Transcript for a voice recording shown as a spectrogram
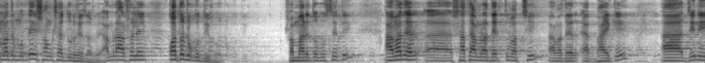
আমাদের মধ্যে সংশয় দূর হয়ে যাবে। আমরা আসলে কতটুকু দিব? সম্মানিত উপস্থিতি, আমাদের সাথে আমরা দেখতে পাচ্ছি আমাদের এক ভাইকে যিনি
